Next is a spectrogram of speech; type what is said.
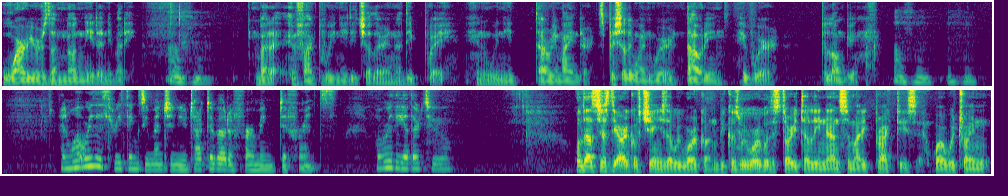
warriors that not need anybody. Mm-hmm. but in fact we need each other in a deep way and we need that reminder especially when we're doubting if we're belonging mm-hmm, mm-hmm. And what were the three things you mentioned? You talked about affirming difference. What were the other two? Well that's just the arc of change that we work on because we work with storytelling and somatic practice. What we're trying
